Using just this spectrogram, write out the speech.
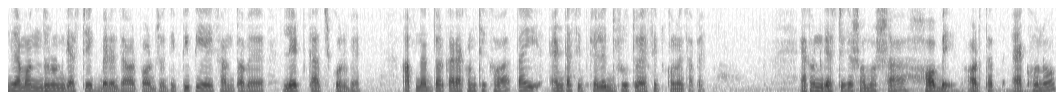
যেমন ধরুন, গ্যাস্ট্রিক বেড়ে যাওয়ার পর যদি পিপিএ খান, তবে লেট কাজ করবে। আপনার দরকার এখন ঠিক হওয়া, তাই অ্যান্টাসিড খেলে দ্রুত অ্যাসিড কমে যাবে। এখন গ্যাস্ট্রিকের সমস্যা হবে, অর্থাৎ এখনও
